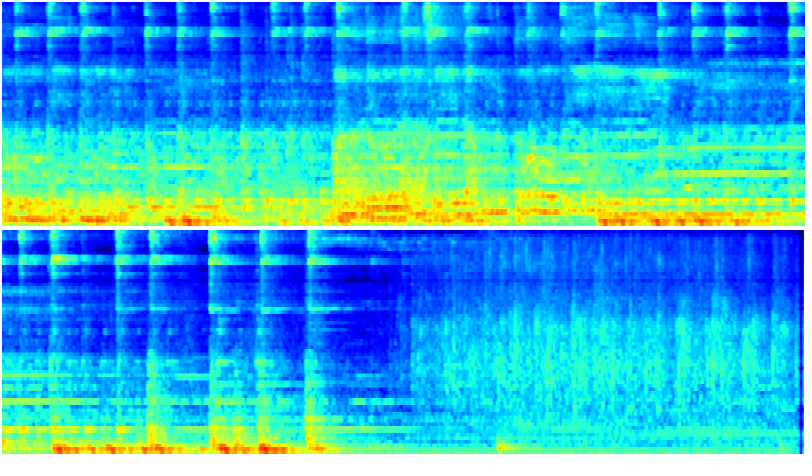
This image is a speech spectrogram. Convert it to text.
तू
